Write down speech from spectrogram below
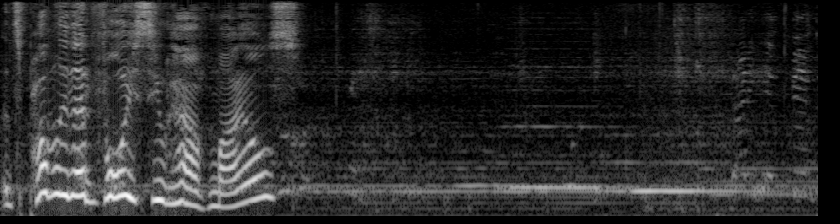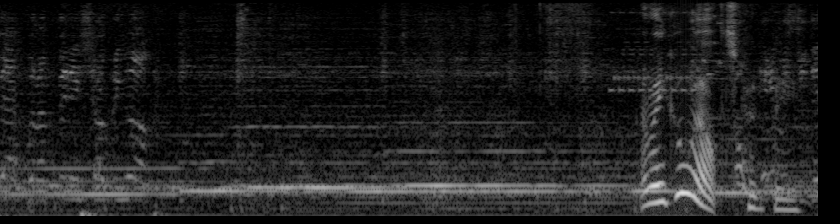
It's probably that voice you have, Miles. I mean, who else could be?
